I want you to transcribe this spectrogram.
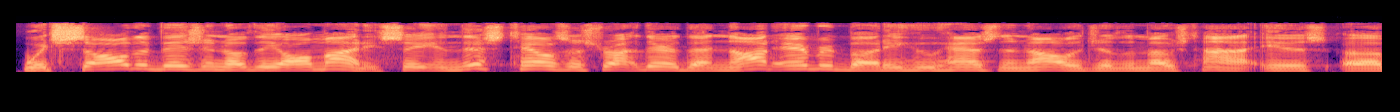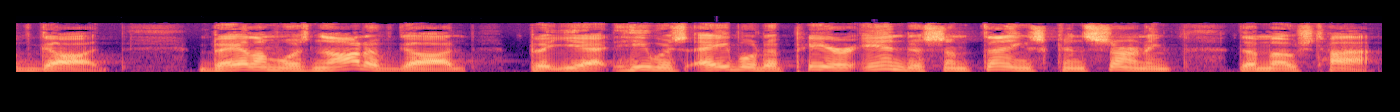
which saw the vision of the Almighty. See, and this tells us right there that not everybody who has the knowledge of the Most High is of God. Balaam was not of God, but yet he was able to peer into some things concerning the Most High.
